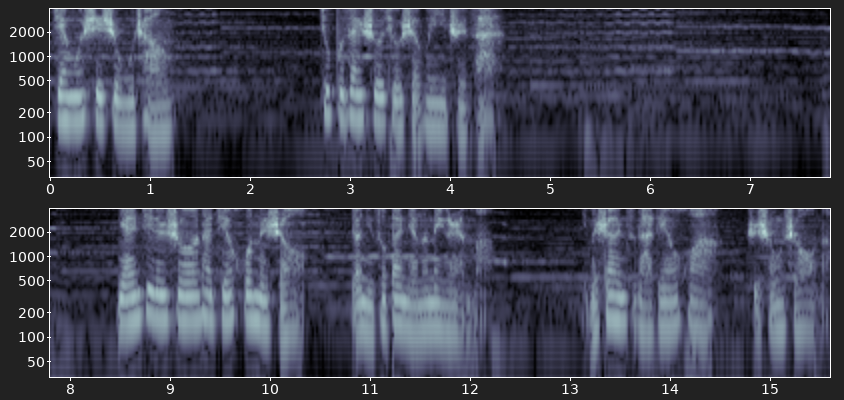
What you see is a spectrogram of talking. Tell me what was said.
见过世事无常，就不再奢求谁会一直在。你还记得说他结婚的时候要你做伴娘的那个人吗？你们上一次打电话。是什么时候呢？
